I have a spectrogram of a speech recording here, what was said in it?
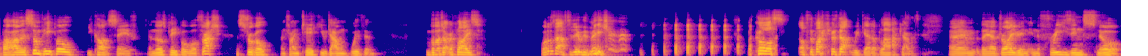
about how there's some people you can't save, and those people will thrash and struggle and try and take you down with them. And Bojack replies, What does that have to do with me? of course, off the back of that, we get a blackout. Um, they are driving in the freezing snow.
